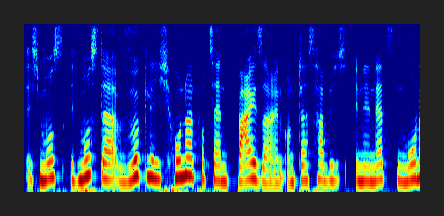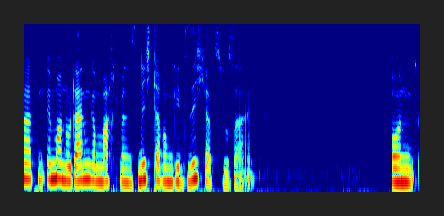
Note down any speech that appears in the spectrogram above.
ich muss, ich muss da wirklich 100% bei sein und das habe ich in den letzten Monaten immer nur dann gemacht, wenn es nicht darum geht, sicher zu sein. Und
